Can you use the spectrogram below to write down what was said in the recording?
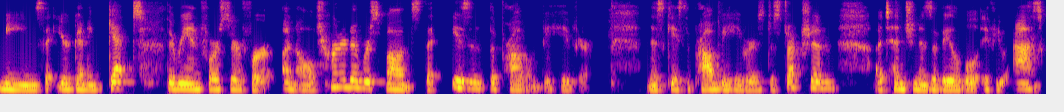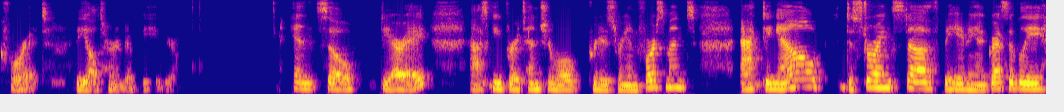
means that you're going to get the reinforcer for an alternative response that isn't the problem behavior. In this case, the problem behavior is destruction. Attention is available if you ask for it, the alternative behavior. And so DRA. Asking for attention will produce reinforcement. Acting out, destroying stuff, behaving aggressively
